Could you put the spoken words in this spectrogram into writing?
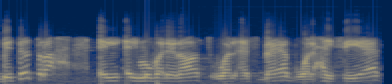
بتطرح ال- المبررات والأسباب والحيثيات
